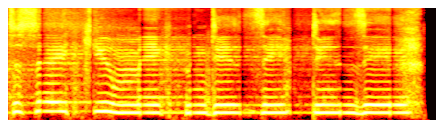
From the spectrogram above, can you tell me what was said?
to say you make me dizzy, dizzy.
